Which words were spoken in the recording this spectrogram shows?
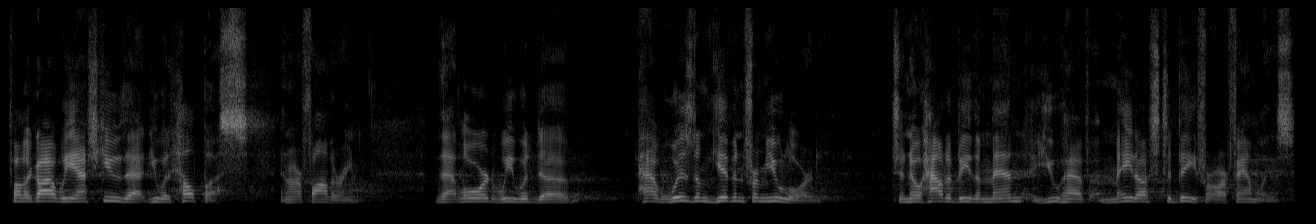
Father God, we ask you that you would help us in our fathering, that, Lord, we would uh, have wisdom given from you, Lord, to know how to be the men you have made us to be for our families,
